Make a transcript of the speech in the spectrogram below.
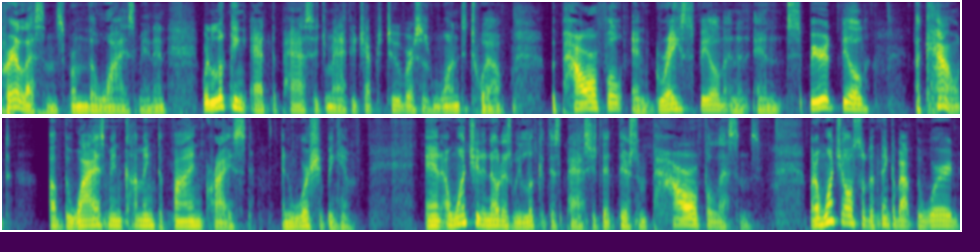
prayer lessons from the wise men. And we're looking at the passage, Matthew chapter 2, verses 1 to 12, the powerful and grace filled and, and spirit filled account of the wise men coming to find Christ and worshiping him. And I want you to note as we look at this passage that there's some powerful lessons. But I want you also to think about the word,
